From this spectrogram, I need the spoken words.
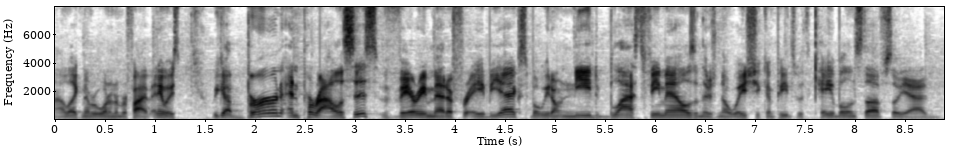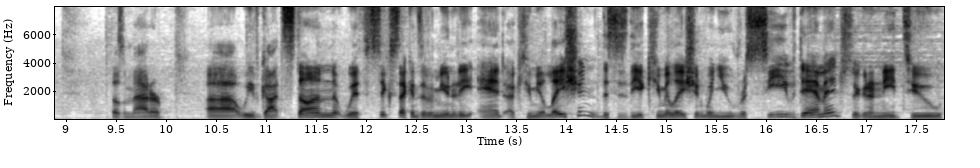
I like number one and number five. Anyways, we got Burn and Paralysis, very meta for ABX, but we don't need Blast females, and there's no way she competes with Cable and stuff, so yeah, it doesn't matter. Uh, we've got Stun with 6 seconds of immunity and Accumulation. This is the accumulation when you receive damage, so you're going to need to...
